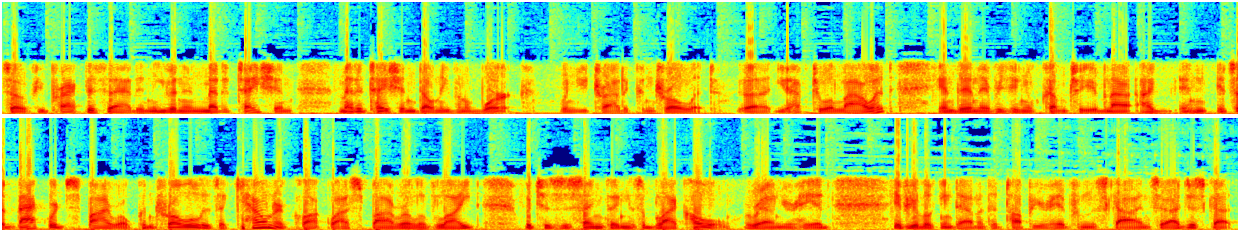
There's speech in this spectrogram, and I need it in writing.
So if you practice that, and even in meditation, meditation don't even work when you try to control it. Uh, you have to allow it, and then everything will come to you. And, I, I, and it's a backward spiral. Control is a counterclockwise spiral of light, which is the same thing as a black hole around your head. If you're looking down at the top of your head from the sky, and so I just got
